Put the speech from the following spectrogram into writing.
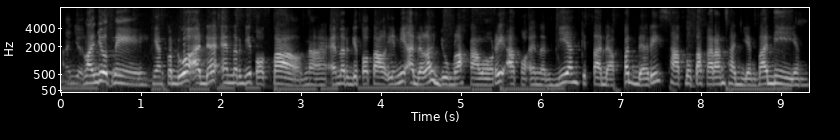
Lanjut. Lanjut nih. Yang kedua ada energi total. Nah, energi total ini adalah jumlah kalori atau energi yang kita dapat dari satu takaran saji yang tadi, yang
